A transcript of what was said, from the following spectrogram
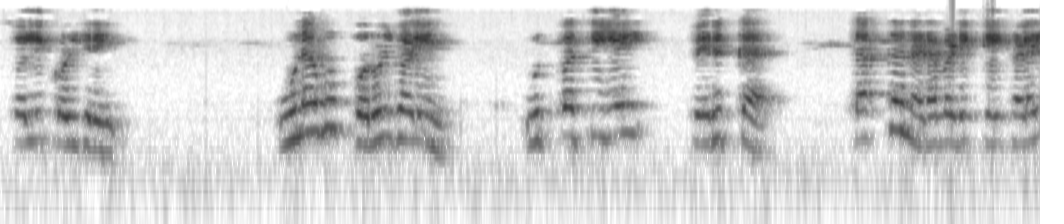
சொல்லிக் கொள்கிறேன் உணவுப் பொருள்களின் உற்பத்தியை பெருக்க தக்க நடவடிக்கைகளை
